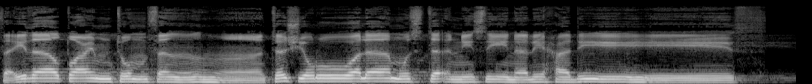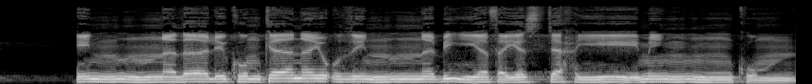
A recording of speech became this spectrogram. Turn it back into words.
فإذا طعمتم فانتشروا ولا مستأنسين لحديث. إن ذلكم كان يؤذي النبي فيستحيي منكم.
